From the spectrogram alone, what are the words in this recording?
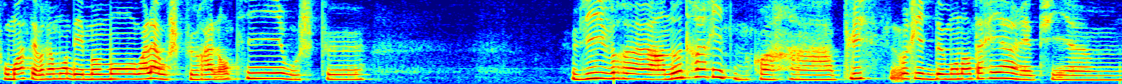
pour moi, c'est vraiment des moments voilà, où je peux ralentir, où je peux vivre un autre rythme, quoi, plus au rythme de mon intérieur. Et puis, euh,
